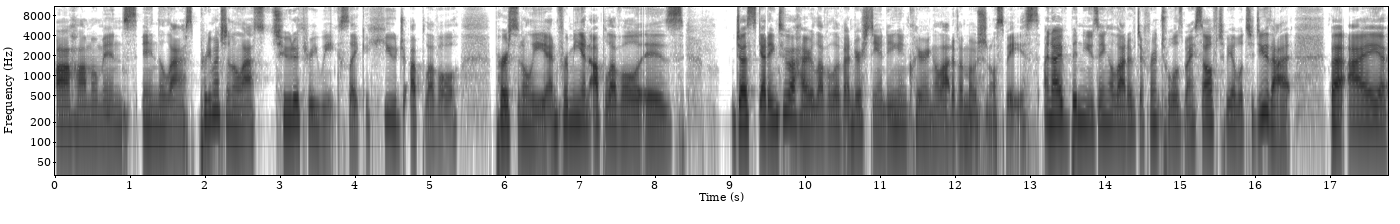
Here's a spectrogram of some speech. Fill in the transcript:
aha moments in the last, pretty much in the last two to three weeks, like a huge up level personally. And for me, an up level is just getting to a higher level of understanding and clearing a lot of emotional space. And I've been using a lot of different tools myself to be able to do that. But I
